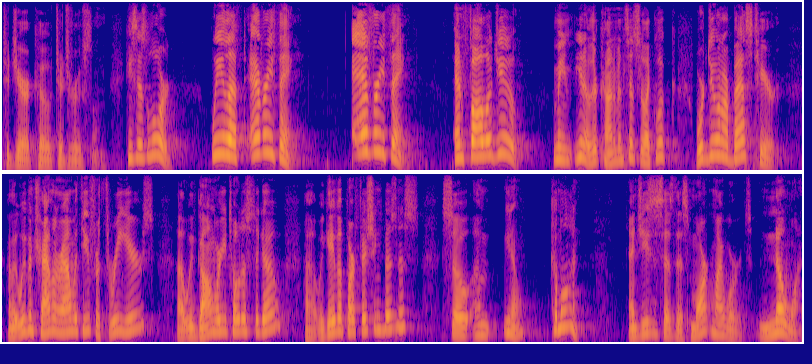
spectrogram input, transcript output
to Jericho to Jerusalem. He says, Lord, we left everything, everything, and followed you. I mean, you know, they're kind of incensed. They're like, look, we're doing our best here. I mean, we've been traveling around with you for three years. Uh, we've gone where you told us to go. Uh, we gave up our fishing business. So, um, you know, come on. And Jesus says this Mark my words, no one,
